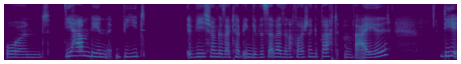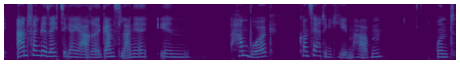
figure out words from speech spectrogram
Und die haben den Beat, wie ich schon gesagt habe, in gewisser Weise nach Deutschland gebracht, weil die Anfang der 60er Jahre ganz lange in Hamburg Konzerte gegeben haben. Und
